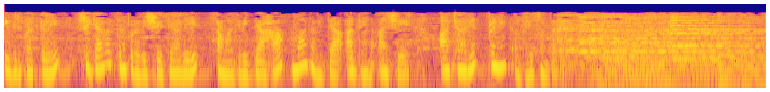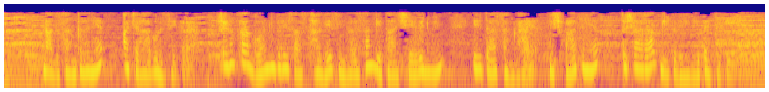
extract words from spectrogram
ඉදිරිපත් කළේ ශ්‍රී ජයවර්ධනපුර විශ්වවිද්‍යාලයේ සමාජ විද්‍යා හා මානව විද්‍යා අධ්‍යයන අංශයේ ආචාර්ය ප්‍රනීත් අභයසුන්දර. නාද සංකලනය අචලා ගුණසේකර. ශ්‍රී ලංකා ගුවන්විදුලි සංස්ථාවේ සිංහල සංගීතාංශය වෙනුවෙන් ඉරිදා සංග්‍රහය. නිෂ්පාදනය තුෂාරා ගීතදේවී පැත්තකේ.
